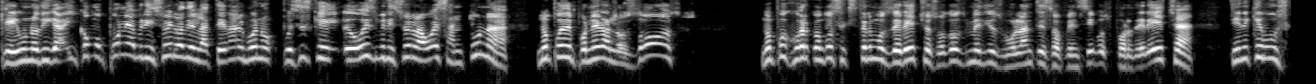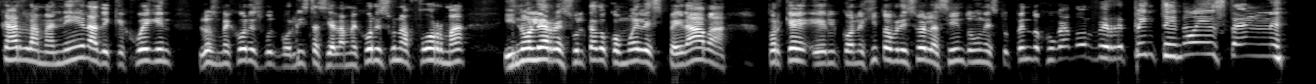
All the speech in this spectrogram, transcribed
que uno diga, ¿y cómo pone a Brizuela de lateral? Bueno, pues es que o es Brizuela o es Antuna, no puede poner a los dos. No puede jugar con dos extremos derechos o dos medios volantes ofensivos por derecha. Tiene que buscar la manera de que jueguen los mejores futbolistas y a lo mejor es una forma y no le ha resultado como él esperaba porque el conejito Brizuela, siendo un estupendo jugador, de repente no es tan,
